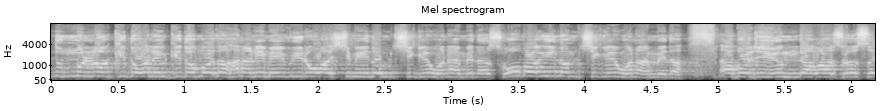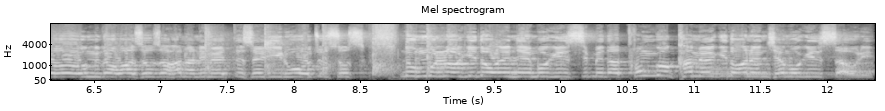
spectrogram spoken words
눈물로 기도하는 기도마다 하나님의 위로하심이 넘치길 원합니다. 소망이 넘치길 원합니다. 아버지 응답하소서 응답하소서. 하나님의 뜻을 이루어 주소서. 눈물로 기도하는 제목이 있습니다. 통곡하며 기도하는 제목이 있사오니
